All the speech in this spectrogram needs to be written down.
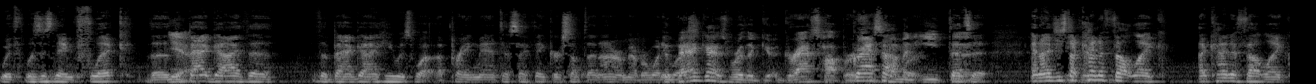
with was his name Flick, the, Yeah. the bad guy, the the bad guy. He was what a praying mantis, I think, or something. I don't remember what The he was. The bad guys were the g- grasshoppers. Grasshopper. come and eat. The, That's it. And I just I kind of felt like I kind of felt like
